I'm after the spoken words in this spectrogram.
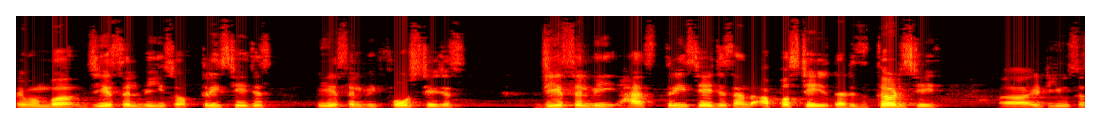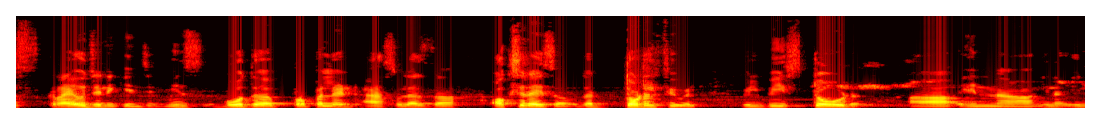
Remember GSLV is of three stages, PSLV four stages. GSLV has three stages and the upper stage that is the third stage uh, it uses cryogenic engine means both the propellant as well as the oxidizer the total fuel will be stored uh, in, uh, in, a, in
